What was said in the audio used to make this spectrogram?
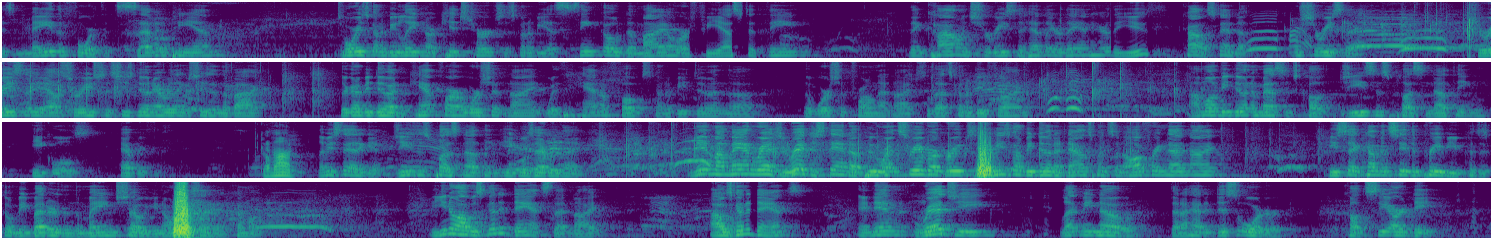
is May the 4th at 7 p.m. Tori's going to be leading our kids' church. It's going to be a Cinco de Mayo or Fiesta theme. Then Kyle and Sharisa Headley, are they in here? The youth? Kyle, stand up. Where's Sharisa at? Sharisa, yeah, Sharisa. She's doing everything. She's in the back. They're going to be doing campfire worship night with Hannah Folks going to be doing the, the worship for them that night. So that's going to be fun. I'm going to be doing a message called Jesus plus nothing equals everything. Come on. Let me say it again. Jesus plus nothing equals everything. Me and my man Reggie, Reggie Stand Up, who runs three of our groups here, he's going to be doing announcements and offering that night. He said, come and see the preview because it's going to be better than the main show. You know what I'm saying? Come on. You know, I was going to dance that night. I was going to dance. And then Reggie let me know that I had a disorder called CRD.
